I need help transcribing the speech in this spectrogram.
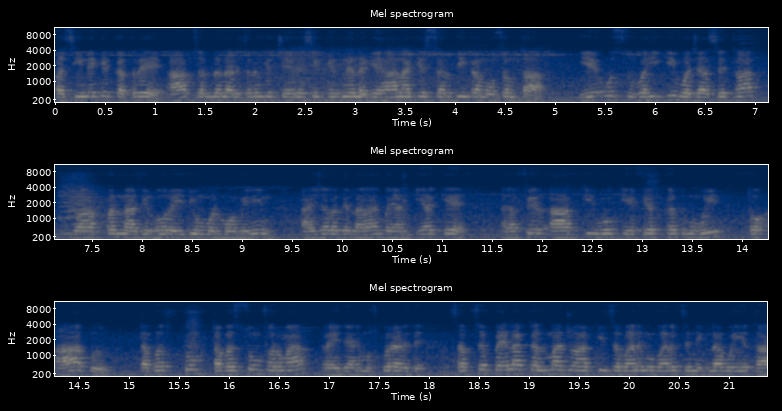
पसीने के कतरे आप सल्लल्लाहु अलैहि वसल्लम के चेहरे से गिरने लगे। हालाँकि सर्दी का मौसम था। ये उस वही की वजह से था जो आप पर नाजिल हो रही थी, उम्मुल मोमिनीन। आयशा रदियल्लाहु ने बयान किया कि फिर आपकी वो कैफियत खत्म हुई तो आप तबस्सुम तबस्सुम फरमा रहे थे, यानी मुस्कुरा रहे थे। सबसे पहला कलमा जो आपकी जबान मुबारक से निकला वो ये था।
